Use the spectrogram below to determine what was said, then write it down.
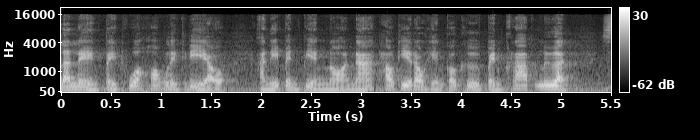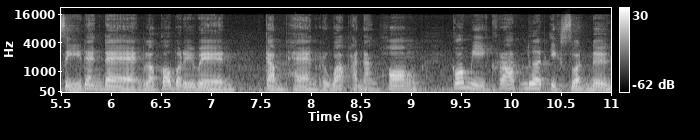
ละเลงไปทั่วห้องเลยทีเดียว อันนี้เป็นเตียงนอนนะ เท่าที่เราเห็นก็คือเป็นคราบเลือด สีแดงๆ แล้วก็บริเวณกำแพงหรือว่าผนังห้อง ก็มีคราบเลือดอีกส่วนหนึ่ง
